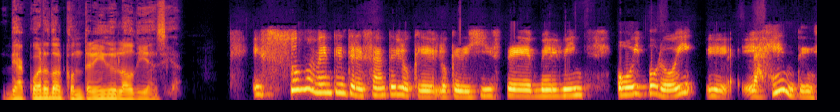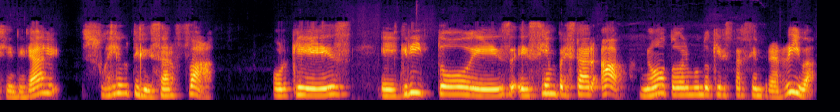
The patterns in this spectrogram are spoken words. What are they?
de acuerdo al contenido y la audiencia? Es sumamente interesante lo que, lo que dijiste, Melvin. Hoy por hoy, la gente en general suele utilizar fa, porque es el grito, es, siempre estar up, ¿no? Todo el mundo quiere estar siempre arriba.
